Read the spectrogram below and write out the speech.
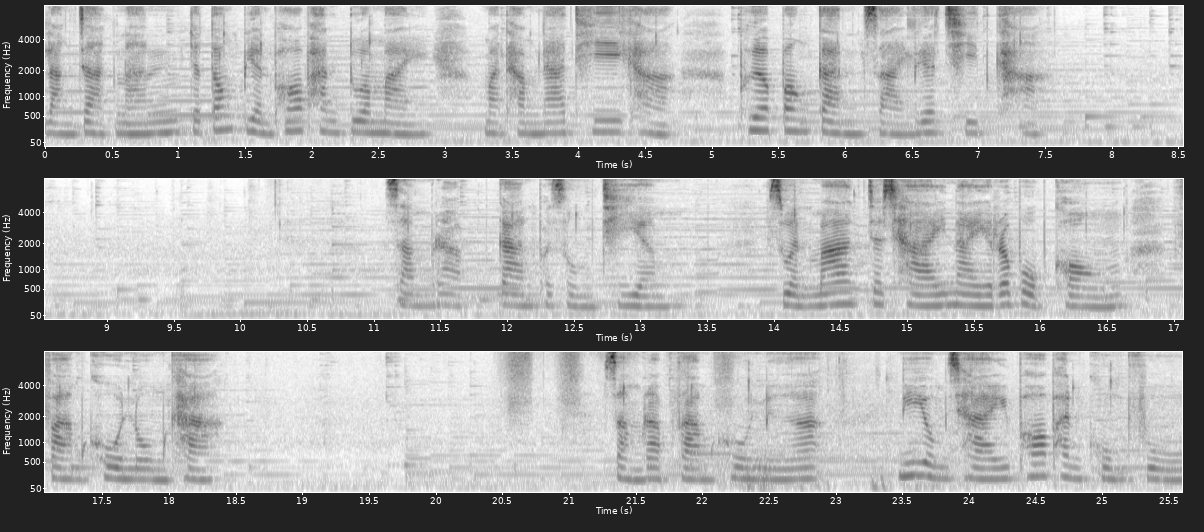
หลังจากนั้นจะต้องเปลี่ยนพ่อพันธุ์ตัวใหม่ มาทำหน้าที่ค่ะ เพื่อป้องกันสายเลือดชิดค่ะสำหรับการผสมเทียม ส่วนมากจะใช้ในระบบของฟาร์มโคนมค่ะสำหรับฟาร์มโคเนื้อ นิยมใช้พ่อพันธุ์คุมฝูง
